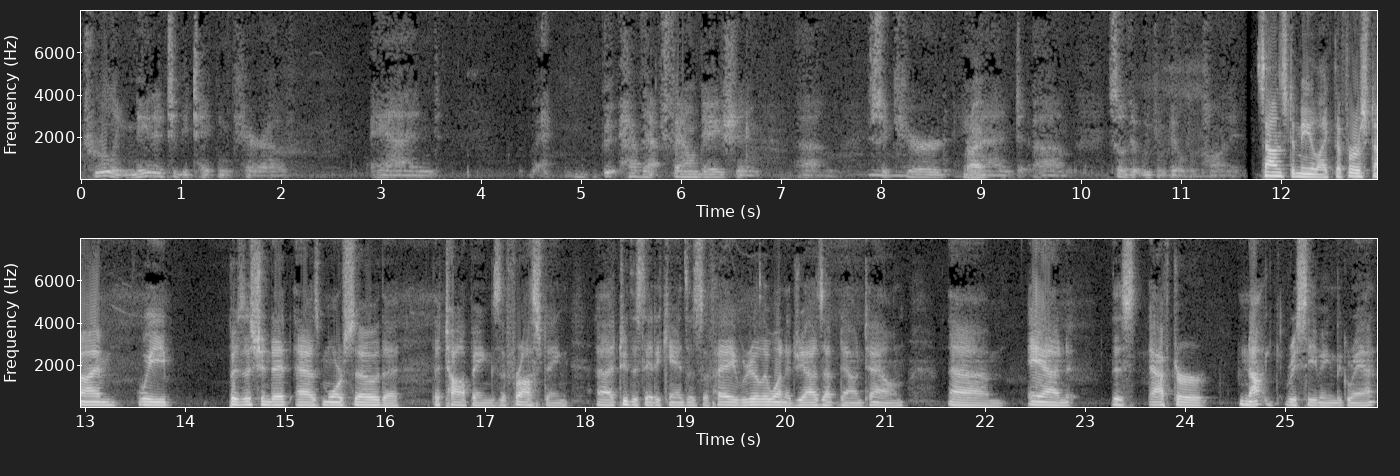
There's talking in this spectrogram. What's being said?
truly needed to be taken care of, and have that foundation um, secured Right. and um, so that we can build upon it. sounds to me like the first time we positioned it as more so the the toppings, the frosting uh, to the state of Kansas of hey, we really want to jazz up downtown, um, and this after not receiving the grant,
